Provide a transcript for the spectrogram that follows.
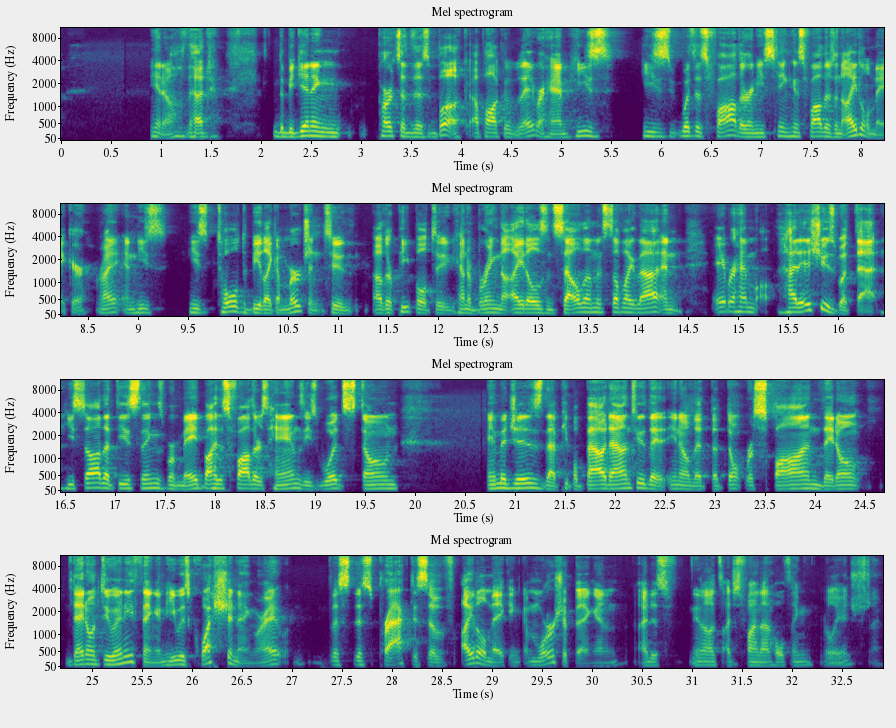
you know, that the beginning parts of this book, Apocalypse of Abraham, he's he's with his father and he's seeing his father's an idol maker, right? And he's he's told to be like a merchant to other people to kind of bring the idols and sell them and stuff like that. And Abraham had issues with that. He saw that these things were made by his father's hands, these wood, stone images that people bow down to, that you know, that, that don't respond, they don't they don't do anything. And he was questioning, right? This this practice of idol making and worshiping. And I just, you know, I just find that whole thing really interesting.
